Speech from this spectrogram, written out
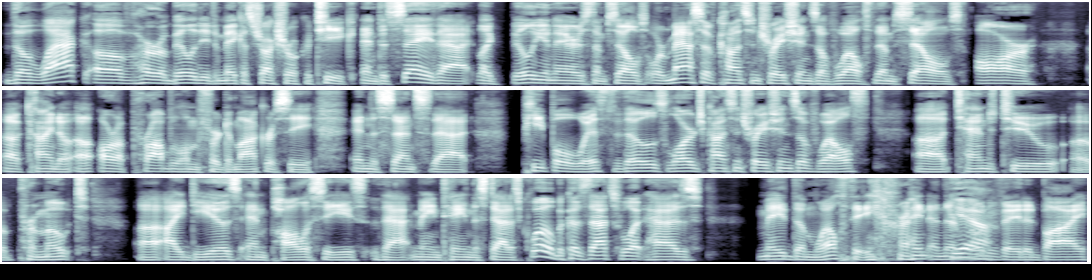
the lack of her ability to make a structural critique and to say that like billionaires themselves or massive concentrations of wealth themselves are a kind of uh, are a problem for democracy in the sense that people with those large concentrations of wealth uh, tend to uh, promote uh, ideas and policies that maintain the status quo because that's what has made them wealthy, right? And they're Yeah. motivated by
